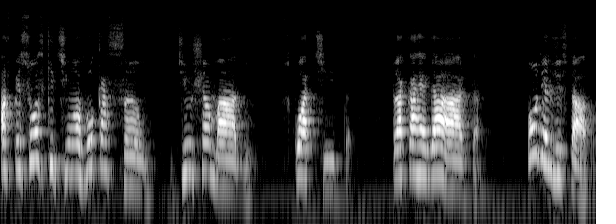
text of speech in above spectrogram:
as pessoas que tinham a vocação, tinham chamado, os coatita, para carregar a arca, onde eles estavam?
